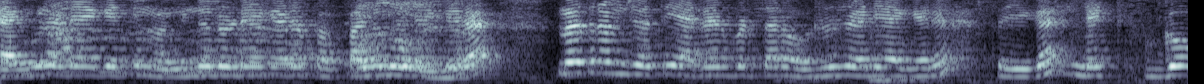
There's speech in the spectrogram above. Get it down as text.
ಬ್ಯಾಗು ರೆಡಿ ಆಗೈತಿ ಮಮ್ಮಿನೂ ರೆಡಿ ಆಗ್ಯಾರ ಪಪ್ಪಾನು ರೆಡಿ ಆಗ್ಯಾರ. ಮತ್ತು ನಮ್ಮ ಜೊತೆ ಯಾರ್ಯಾರು ಬರ್ತಾರೋ ಅವರು ರೆಡಿ ಆಗ್ಯಾರ. ಸೊ ಈಗ ಲೆಟ್ಸ್ ಗೋ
